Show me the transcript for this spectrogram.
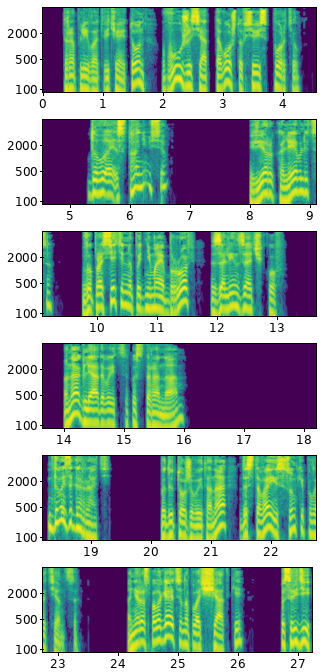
— торопливо отвечает он, в ужасе от того, что все испортил. «Давай останемся». Вера колеблется, вопросительно поднимая бровь за линзы очков. Она оглядывается по сторонам. «Давай загорать», подытоживает она, доставая из сумки полотенце. Они располагаются на площадке посреди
